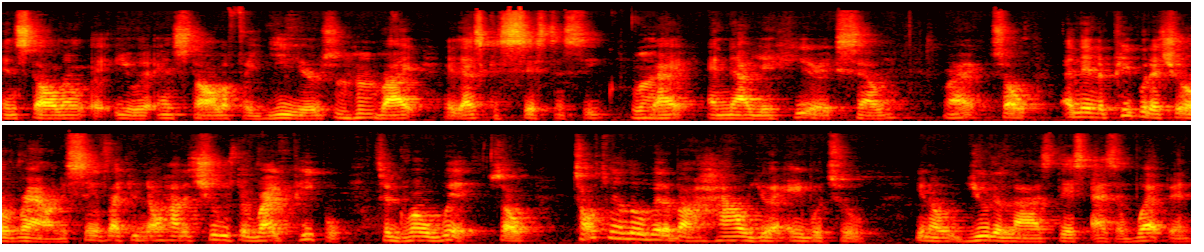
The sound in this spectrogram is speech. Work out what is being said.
installing. You were an installer for years, right? And that's consistency, Right. right? And now you're here excelling, right? So, and then the people that you're around, it seems like you know how to choose the right people to grow with. So, talk to me a little bit about how you're able to, you know, utilize this as a weapon.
